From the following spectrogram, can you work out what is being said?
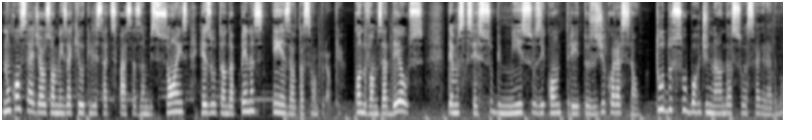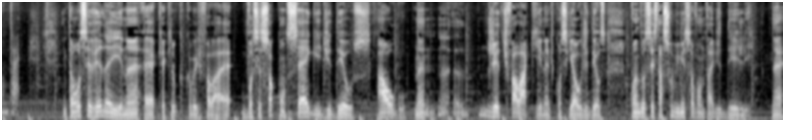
Não concede aos homens aquilo que lhes satisfaça as ambições, resultando apenas em exaltação própria. Quando vamos a Deus, temos que ser submissos e contritos de coração, tudo subordinando à sua sagrada vontade. Então você vê daí, né? É que aquilo que eu acabei de falar, é, você só consegue de Deus algo, né? Do jeito de falar aqui, né? De conseguir algo de Deus, quando você está submisso à vontade dele né?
